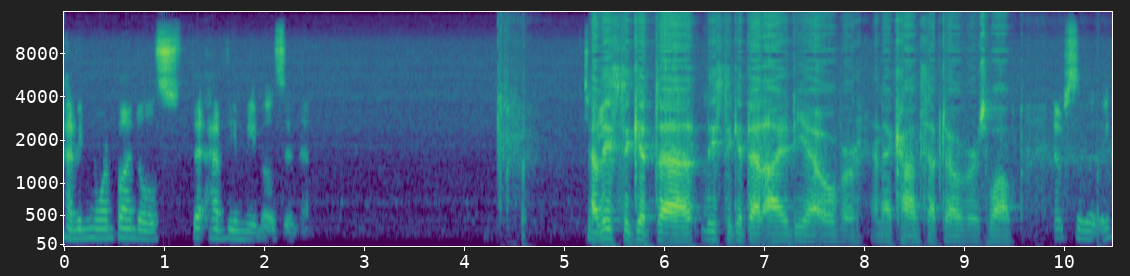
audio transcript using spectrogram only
having more bundles that have the amiibos in them. At least to get uh, at least to get that idea over and that concept over as well. Absolutely.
